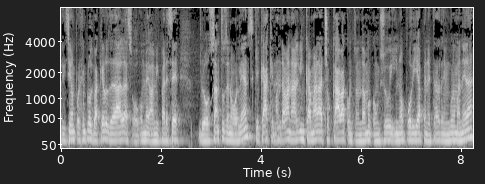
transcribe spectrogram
hicieron, por ejemplo, los Vaqueros de Dallas, o, a mi parecer, los Santos de Nueva Orleans, que cada que mandaban a Alvin Kamara chocaba contra Andamo Kong Su y no podía penetrar de ninguna manera,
